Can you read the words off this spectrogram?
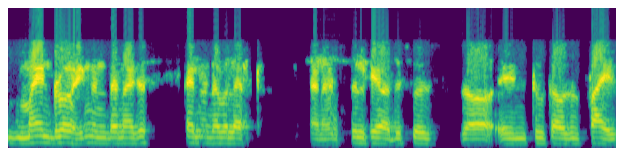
mind blowing. And then I just kind of never left, and I'm still here. This was uh, in 2005,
